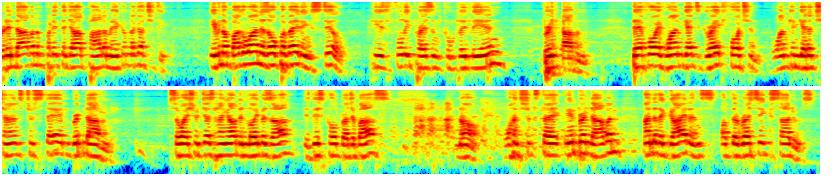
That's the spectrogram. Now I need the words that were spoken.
Brindavanam paritaja padam ekam nagachati. Even though Bhagavan is all pervading, still, he is fully present completely in Vrindavan. Therefore, if one gets great fortune, one can get a chance to stay in Vrindavan. So I should just hang out in Loy Bazaar? Is this called Brajabas? No. One should stay in Vrindavan under the guidance of the Rasik Sadhus,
